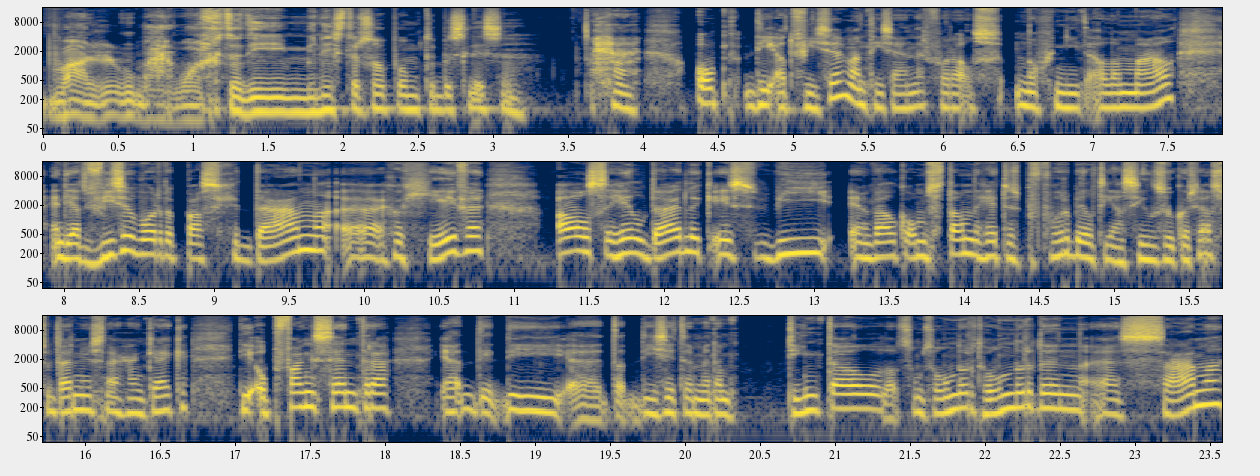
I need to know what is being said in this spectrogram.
waar, waar wachten die ministers op om te beslissen? Op die adviezen, want die zijn er vooralsnog niet allemaal. En die adviezen worden pas gedaan, uh, gegeven, als heel duidelijk is wie in welke omstandigheid, dus bijvoorbeeld die asielzoekers, als we daar nu eens naar gaan kijken, die opvangcentra, ja, die, die, uh, die zitten met een tiental, soms honderd, honderden samen.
